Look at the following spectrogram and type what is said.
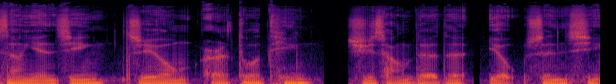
闭上眼睛，只用耳朵听许常德的有声信。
